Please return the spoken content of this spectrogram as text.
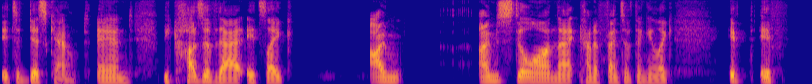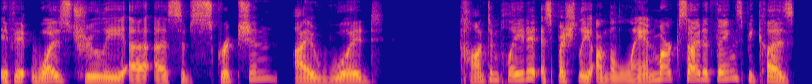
it's a discount, and because of that, it's like I'm I'm still on that kind of fence of thinking like if if if it was truly a, a subscription, I would contemplate it, especially on the landmark side of things, because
